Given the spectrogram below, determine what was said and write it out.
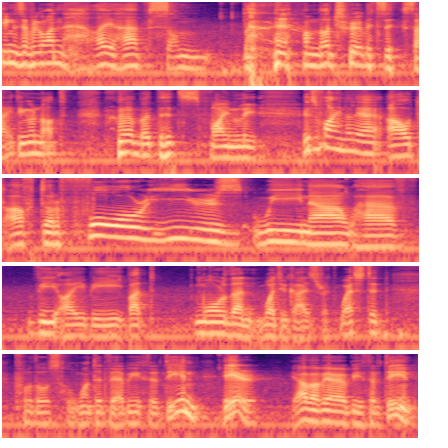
Greetings everyone, I have some, I'm not sure if it's exciting or not, but it's finally, it's finally out after four years, we now have VIP, but more than what you guys requested, for those who wanted VIP 13, here, you have a VIP 13,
